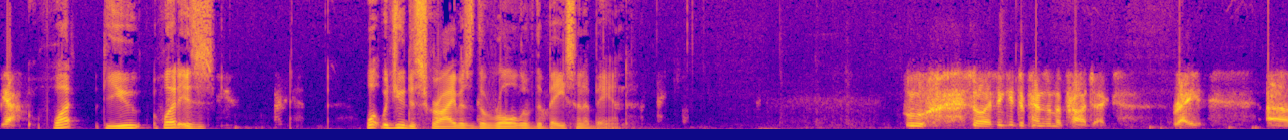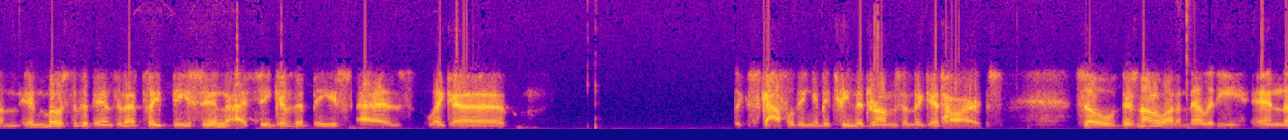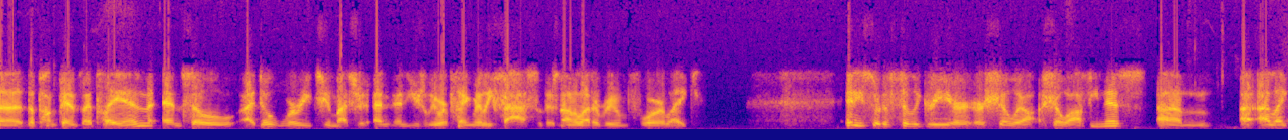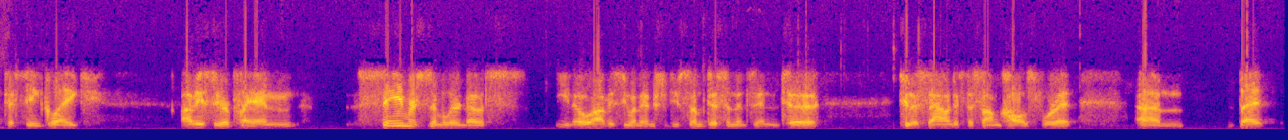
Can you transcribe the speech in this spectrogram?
Yeah. What do you? What is? What would you describe as the role of the bass in a band? Ooh, so I think it depends on the project, right? Um, in most of the bands that I've played bass in, I think of the bass as like a like scaffolding in between the drums and the guitars. So there's not a lot of melody in the, the punk bands I play in, and so I don't worry too much. And, and usually we're playing really fast, so there's not a lot of room for like any sort of filigree or, or show show offiness. Um, I, I like to think like obviously we're playing same or similar notes. You know, obviously want to introduce some dissonance into to a sound if the song calls for it. Um, but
